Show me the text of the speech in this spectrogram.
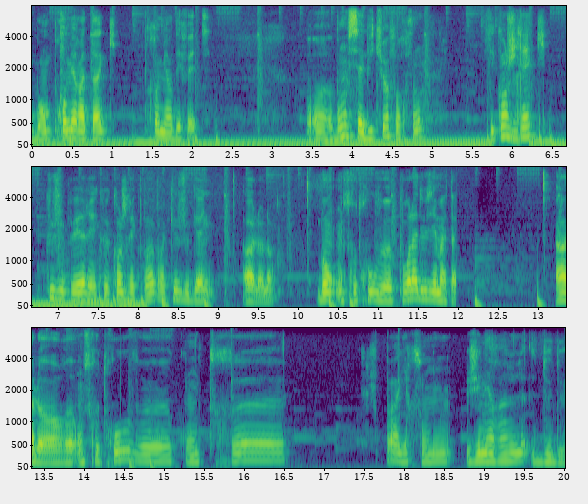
Bon, première attaque, première défaite. Oh, bon, c'est habitué à force. Hein. C'est quand je rec que je perds et que quand je rec pas, que je gagne. Ah là là. Bon, on se retrouve pour la deuxième attaque. Alors, euh, on se retrouve euh, contre... euh, Je sais pas à lire son nom. Général 2-2.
